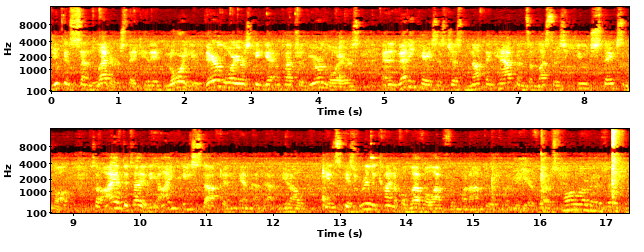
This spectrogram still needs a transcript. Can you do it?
You can send letters, they can ignore you. Their lawyers can get in touch with your lawyers, and in many cases, just nothing happens unless there's huge stakes involved. So I have to tell you, the IP stuff, and, and uh, you know, is is really kind of a level up from what I'm doing with the For a small organization,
